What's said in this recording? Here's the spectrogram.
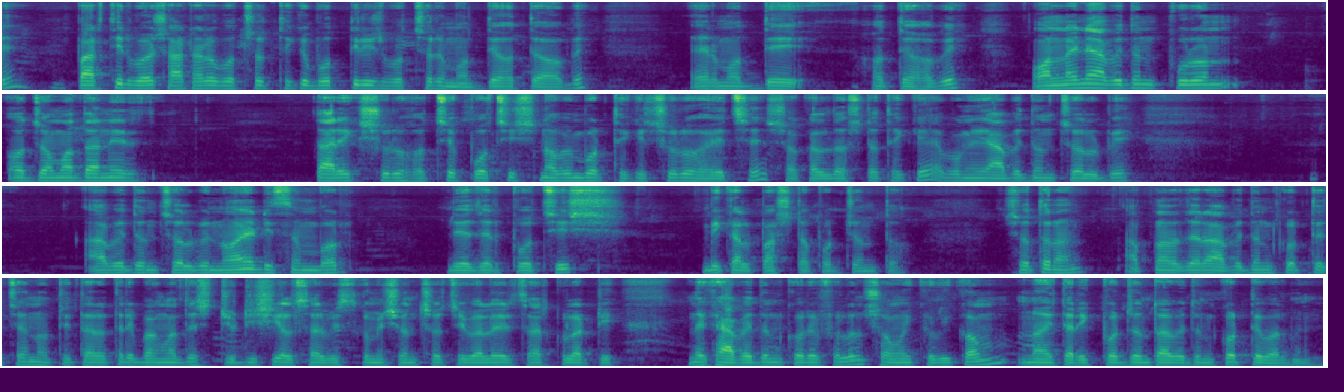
প্রার্থীর বয়স আঠারো বছর থেকে বত্রিশ বছরের মধ্যে হতে হবে। এর মধ্যে হতে হবে। অনলাইনে আবেদন পূরণ ও জমাদানের তারিখ শুরু হচ্ছে পঁচিশ নভেম্বর থেকে শুরু হয়েছে, সকাল দশটা থেকে এবং এই আবেদন চলবে আবেদন চলবে নয় ডিসেম্বর দুই হাজার পঁচিশ বিকাল পাঁচটা পর্যন্ত। সুতরাং আপনারা যারা আবেদন করতে চান, অতি তাড়াতাড়ি বাংলাদেশ জুডিশিয়াল সার্ভিস কমিশন সচিবালয়ের সার্কুলারটি দেখে আবেদন করে ফেলুন। সময় খুবই কম, নয় তারিখ পর্যন্ত আবেদন করতে পারবেন।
